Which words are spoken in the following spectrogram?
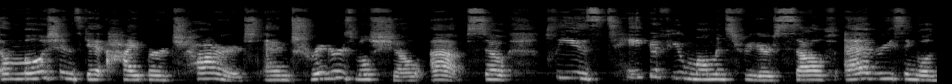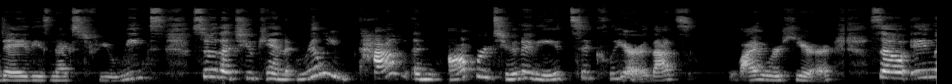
emotions get hypercharged and triggers will show up. So please take a few moments for yourself every single day these next few weeks so that you can really have an opportunity to clear. That's why we're here. So in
